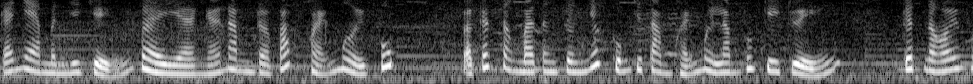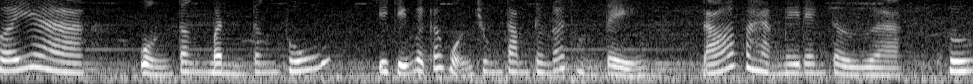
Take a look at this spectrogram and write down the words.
cả nhà mình di chuyển về à, ngã năm Gò Vấp khoảng 10 phút. Và cách sân bay Tân Sơn Nhất cũng chỉ tầm khoảng 15 phút di chuyển. Kết nối với à, quận Tân Bình, Tân Phú. Di chuyển về các quận trung tâm tương đối thuận tiện. Đó và hàng ni đang từ hướng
